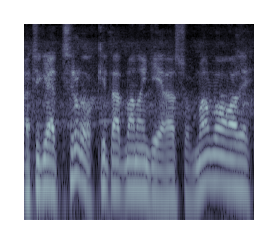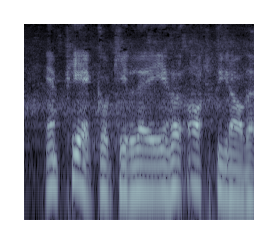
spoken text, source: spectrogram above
Jag tycker det är tråkigt att man agerar så. Man var en PK-kille i 80 grader.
